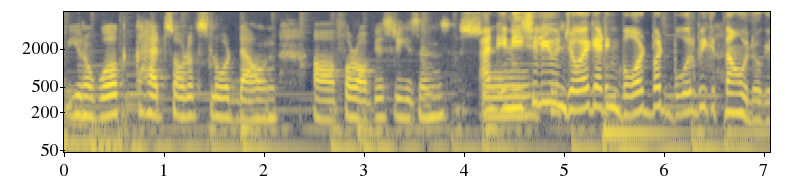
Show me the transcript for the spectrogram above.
you know work had sort of slowed down uh, for obvious reasons. So... and initially you enjoy getting bored but bore bhi kitna ho loge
